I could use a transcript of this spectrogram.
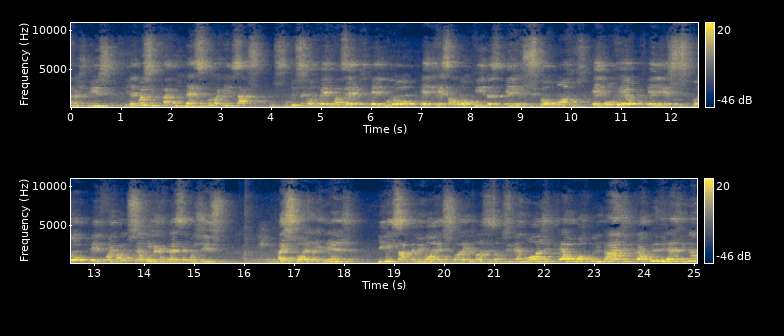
vida de Cristo. E depois que acontece todos aqueles atos, o que o Senhor veio fazer, Ele curou, Ele restaurou vidas, Ele ressuscitou mortos, Ele morreu, Ele ressuscitou, Ele foi para o céu. O que, que acontece depois disso? A história da igreja. E quem sabe, meu irmão, é a história que nós estamos vivendo hoje, é a oportunidade, é o privilégio que Deus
